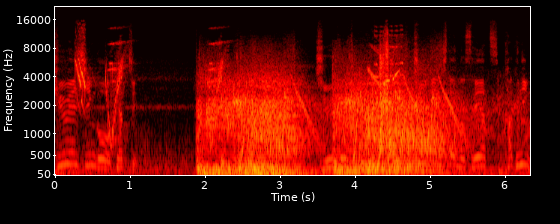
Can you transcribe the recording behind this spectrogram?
救援信号をキャッチ。中継中継地点の制圧確認。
